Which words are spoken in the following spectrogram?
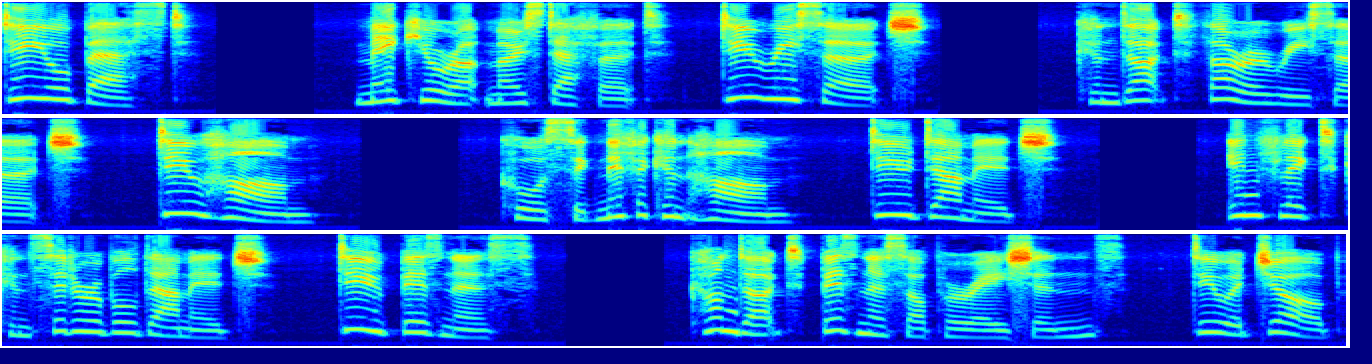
Do your best. Make your utmost effort. Do research. Conduct thorough research. Do harm. Cause significant harm. Do damage. Inflict considerable damage. Do business. Conduct business operations. Do a job.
